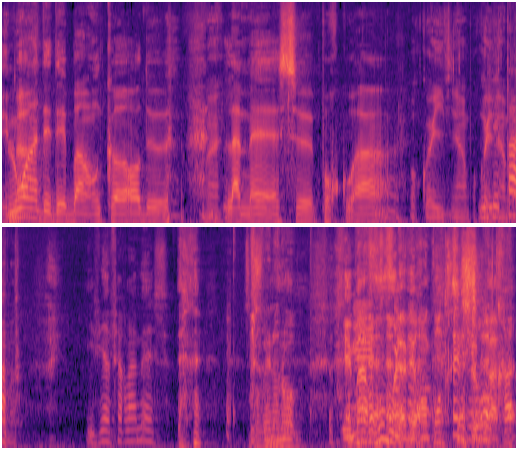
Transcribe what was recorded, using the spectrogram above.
Emma. Loin des débats encore de Ouais. la messe, pourquoi. Pourquoi il vient Pourquoi Il il, est vient pas pape. Il vient faire la messe. C'est son boulot. Emma, vous, vous l'avez rencontré, C'est ce son, pape. tra-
